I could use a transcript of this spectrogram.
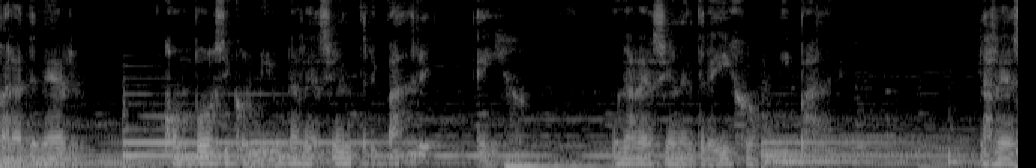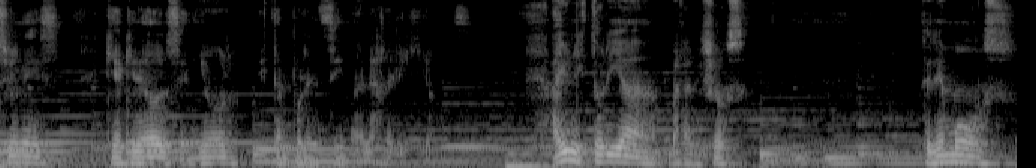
para tener con vos y conmigo una relación entre padre e hijo, una relación entre hijo y padre. Las relaciones que ha creado el Señor están por encima de las religiones. Hay una historia maravillosa. Tenemos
